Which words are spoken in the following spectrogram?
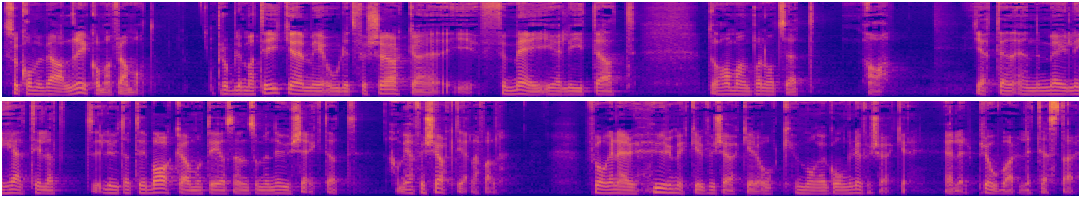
Så kommer vi aldrig komma framåt. Problematiken med ordet försöka för mig är lite att då har man på något sätt ja, gett en, en möjlighet till att luta tillbaka mot det sen som en ursäkt. Att ja, men jag försökte i alla fall. Frågan är hur mycket du försöker och hur många gånger du försöker. Eller provar eller testar.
